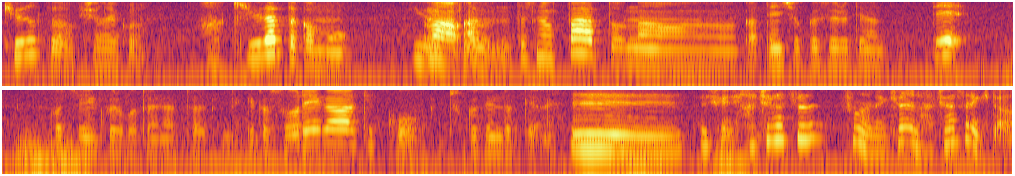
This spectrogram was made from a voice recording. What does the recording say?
急だったわけじゃないか。あ急だったかもまああ私のパートナーが転職するってなってこっちに来ることになったんだけどそれが結構直前だったよね。うん。確かに8月？そうだね。去年の8月に来た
